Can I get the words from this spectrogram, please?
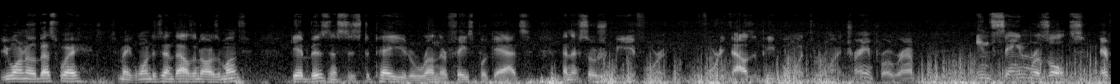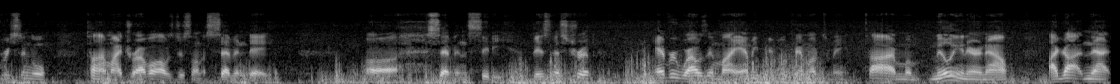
you want to know the best way to make one to $10,000 a month? Get businesses to pay you to run their Facebook ads and their social media for it. 40,000 people went through my training program insane results every single time I travel. I was just on a seven day, uh, seven city business trip. Everywhere I was in Miami, people came up to me. Ty, I'm a millionaire now. I got in that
